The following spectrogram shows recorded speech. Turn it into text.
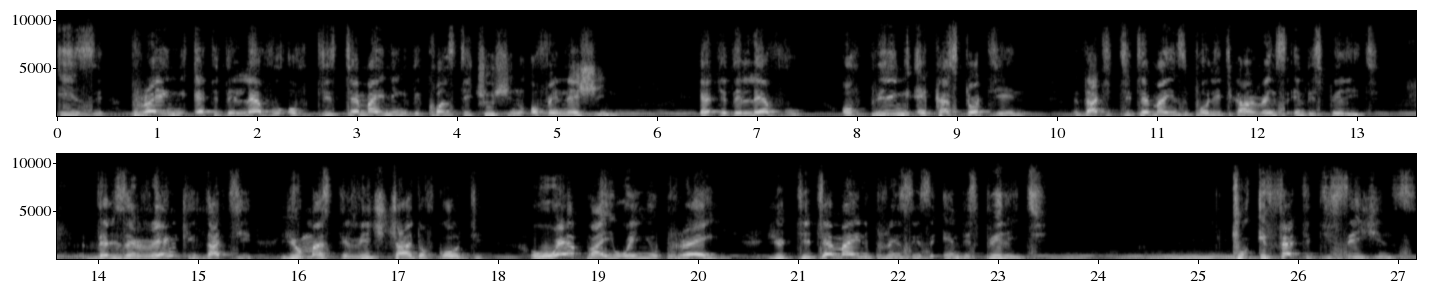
is praying at the level of determining the constitution of a nation, at the level of being a custodian that determines political ranks in the spirit. There is a rank that you must reach, child of God, whereby when you pray, you determine princes in the spirit to effect decisions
